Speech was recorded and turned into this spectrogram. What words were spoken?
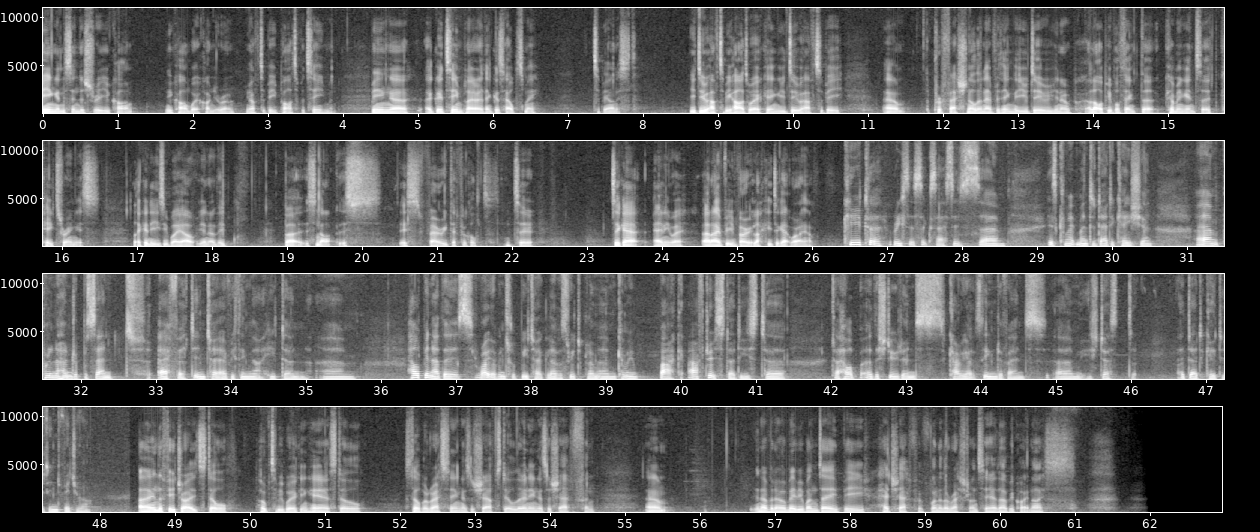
being in this industry, you can't you can't work on your own. You have to be part of a team. And being a, a good team player, I think, has helped me. To be honest, you do have to be hardworking. You do have to be um, professional in everything that you do. You know, a lot of people think that coming into catering is like an easy way out. You know, they, but it's not. It's it's very difficult to to get anywhere, and I've been very lucky to get where I am. Key to Rhys's success is um, his commitment and dedication, um, putting 100% effort into everything that he'd done, um, helping others right up until BTEC level 3 diploma, um, coming back after his studies to to help other students carry out themed events. Um, he's just a dedicated individual. Uh, in the future, I still hope to be working here, still, still progressing as a chef, still learning as a chef, and um, you never know, maybe one day be head chef of one of the restaurants here. That'd be quite nice.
